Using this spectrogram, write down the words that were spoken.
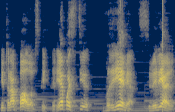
Петропавловской крепости время сверяют.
